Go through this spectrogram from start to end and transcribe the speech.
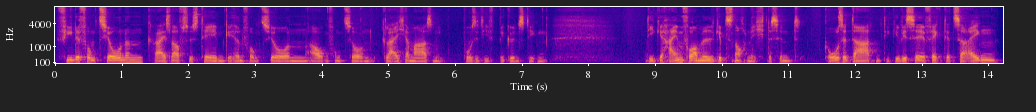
viele Funktionen, Kreislaufsystem, Gehirnfunktion, Augenfunktion gleichermaßen positiv begünstigen. Die Geheimformel gibt es noch nicht. Das sind große Daten, die gewisse Effekte zeigen.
